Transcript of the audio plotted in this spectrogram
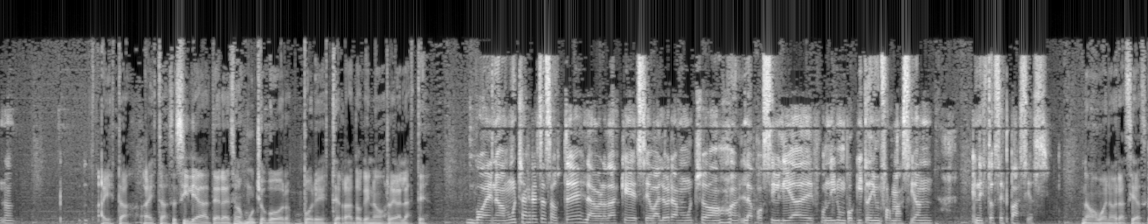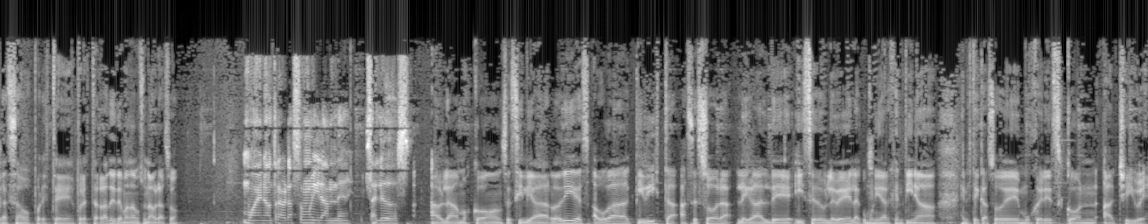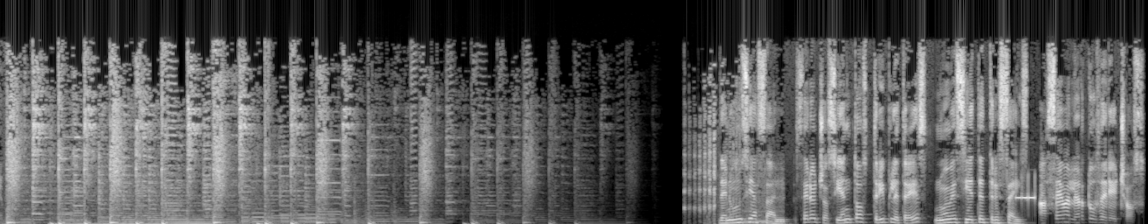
Ahí está, ahí está. Cecilia, te agradecemos mucho por, por este rato que nos regalaste. Bueno, muchas gracias a ustedes. La verdad es que se valora mucho la posibilidad de difundir un poquito de información en estos espacios. No, bueno, gracias, gracias a vos por este, por este rato y te mandamos un abrazo. Bueno, otro abrazo muy grande. Saludos. Hablábamos con Cecilia Rodríguez, abogada, activista, asesora legal de ICW, la comunidad argentina, en este caso de mujeres con HIV. Denuncia SAL 0800 333 9736. Hace valer tus derechos.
